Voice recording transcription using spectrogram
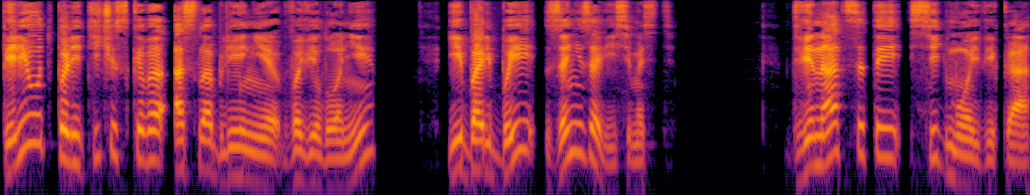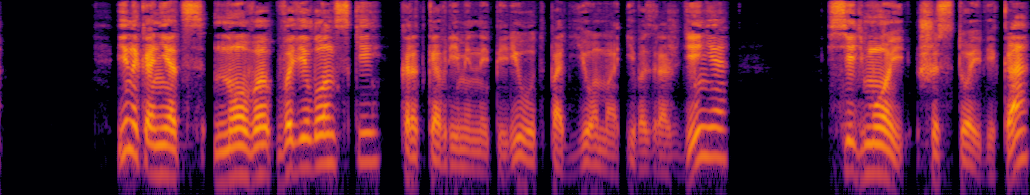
период политического ослабления Вавилонии и борьбы за независимость, XII-VII века, и, наконец, Ново-Вавилонский, кратковременный период подъема и возрождения, VII-VI века,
